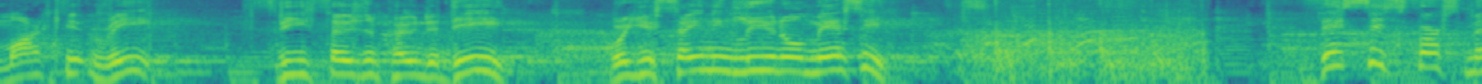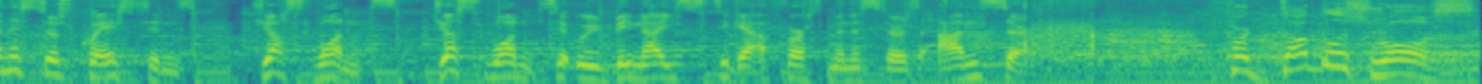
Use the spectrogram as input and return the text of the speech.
market rate, £3,000 a day. Were you signing Lionel Messi? This is First Minister's questions. Just once, just once, it would be nice to get a First Minister's answer. For Douglas Ross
